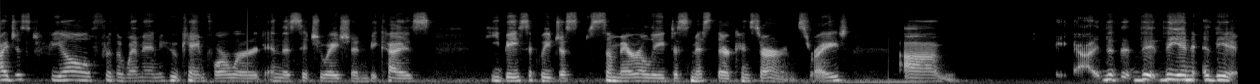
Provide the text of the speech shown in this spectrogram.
I just feel for the women who came forward in this situation because he basically just summarily dismissed their concerns, right? Um, the, the, the the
